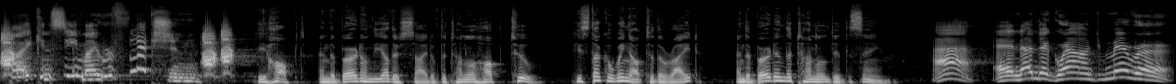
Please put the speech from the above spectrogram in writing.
I can see my reflection. He hopped, and the bird on the other side of the tunnel hopped too. He stuck a wing out to the right, and the bird in the tunnel did the same. Ah, an underground mirror.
